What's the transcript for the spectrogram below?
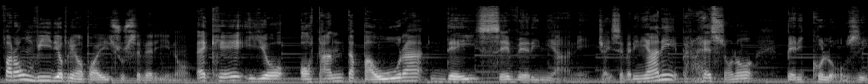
Farò un video prima o poi su Severino. È che io ho tanta paura dei severiniani, cioè i severiniani per me sono pericolosi,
